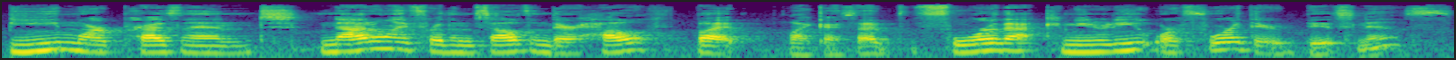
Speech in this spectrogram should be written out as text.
be more present, not only for themselves and their health, but like I said, for that community or for their business,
